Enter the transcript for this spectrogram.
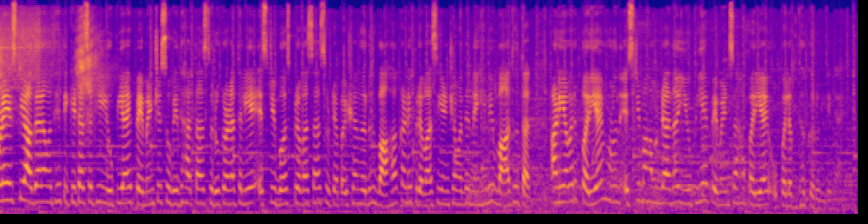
पुणे एसटी आगारामध्ये तिकिटासाठी युपीआय पेमेंटची सुविधा आता सुरू करण्यात आली आहे. एसटी बस प्रवासात सुट्या पैशांवरून वाहक आणि प्रवासी यांच्यामध्ये नेहमी वाद होतात आणि यावर पर्याय म्हणून एसटी महामंडळानं युपीआय पेमेंटचा हा पर्याय उपलब्ध करून दिला आहे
